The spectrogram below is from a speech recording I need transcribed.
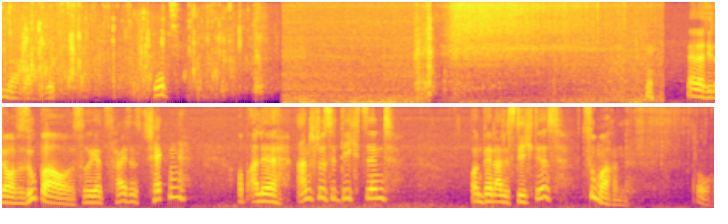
Wunderbar, gut. Gut. Ja, das sieht doch super aus. So, jetzt heißt es checken, ob alle Anschlüsse dicht sind und wenn alles dicht ist, zumachen. So,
